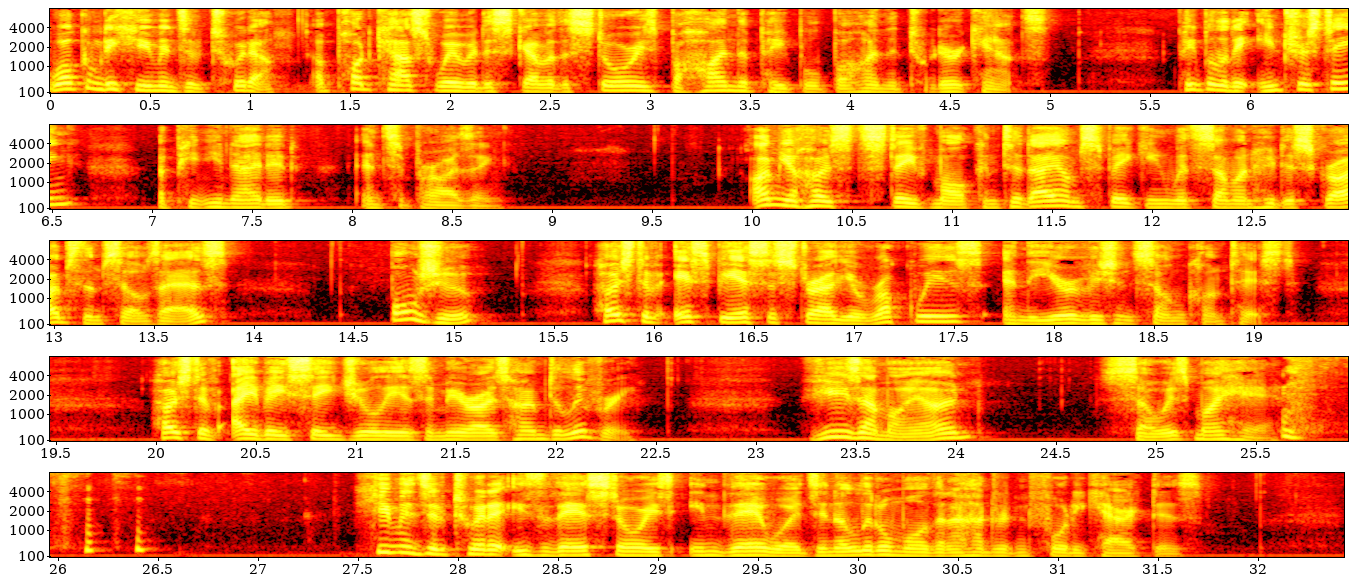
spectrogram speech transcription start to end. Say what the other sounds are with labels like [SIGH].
Welcome to Humans of Twitter, a podcast where we discover the stories behind the people behind the Twitter accounts. People that are interesting, opinionated, and surprising. I'm your host, Steve Molk, and today I'm speaking with someone who describes themselves as Bonjour, host of SBS Australia Rockwiz and the Eurovision Song Contest, host of ABC Julia Zemiro's Home Delivery. Views are my own, so is my hair. [LAUGHS] Humans of Twitter is their stories in their words in a little more than 140 characters.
